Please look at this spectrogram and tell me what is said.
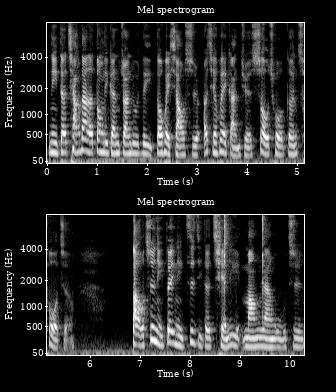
你的强大的动力跟专注力都会消失，而且会感觉受挫跟挫折，导致你对你自己的潜力茫然无知，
